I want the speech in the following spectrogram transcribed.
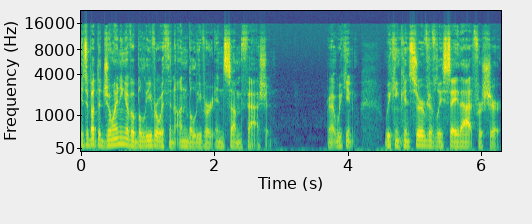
It's about the joining of a believer with an unbeliever in some fashion. Right? We can we can conservatively say that for sure.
